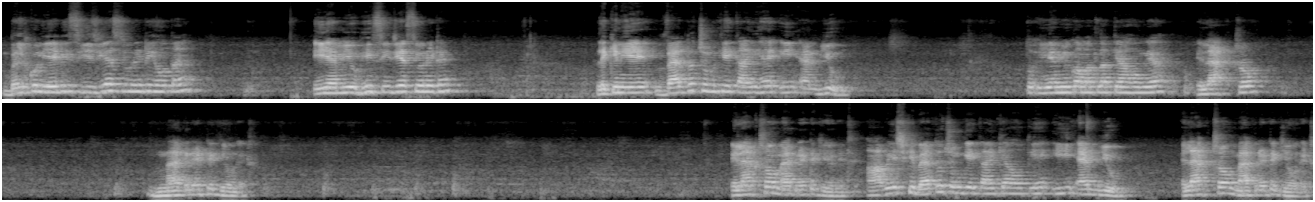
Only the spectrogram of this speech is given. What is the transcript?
बिल्कुल ये भी सीजीएस यूनिट ही होता है। ईएमयू e भी सीजीएस यूनिट है। लेकिन ये वैद्युत चुंबकीय इकाई है ईएमयू e तो ईएमयू का मतलब क्या हो गया? Electro magnetic unit electromagnetic unit आवेश की वैद्युत चुंबकीय इकाई क्या होती है? E M U electromagnetic unit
